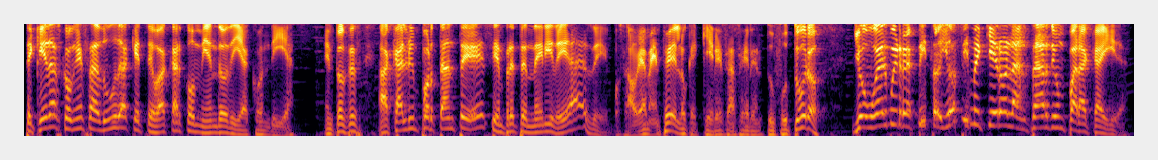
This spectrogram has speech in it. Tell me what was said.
Te quedas con esa duda que te va a carcomiendo día con día. Entonces, acá lo importante es siempre tener ideas de, pues obviamente, de lo que quieres hacer en tu futuro. Yo vuelvo y repito, yo sí me quiero lanzar de un paracaídas.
